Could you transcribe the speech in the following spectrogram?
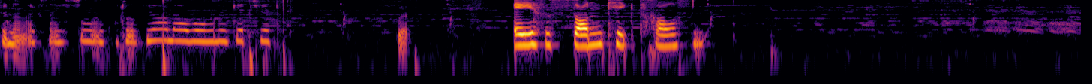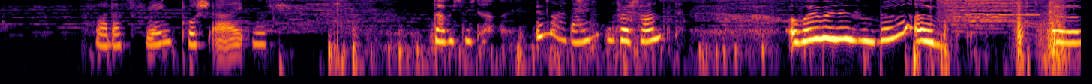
Dünner Mike ist eigentlich so ein guter Blaler, aber ohne Gadget. Ey, es ist Sonnenkick draußen. Das war das Frank-Push-Ereignis. Da habe ich mich da immer da hinten verschanzt. Obwohl man das so ähm, äh,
